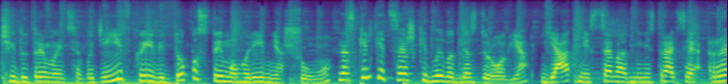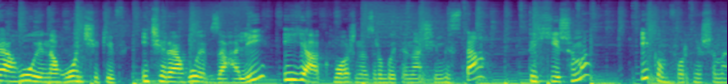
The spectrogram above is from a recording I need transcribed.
чи дотримуються водії в Києві допустимого рівня шуму, наскільки це шкідливо для здоров'я, як місцева адміністрація реагує на гонщиків і чи реагує взагалі, і як можна зробити наші міста тихішими і комфортнішими.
